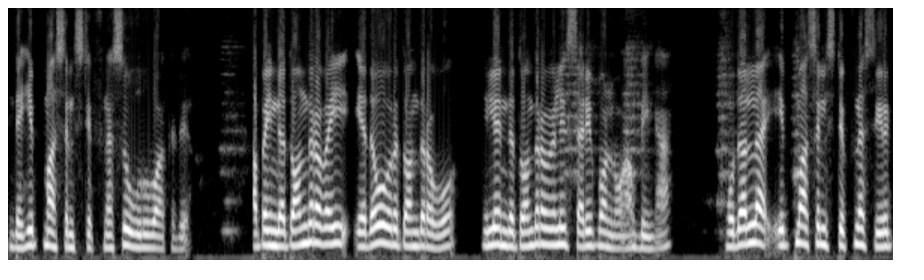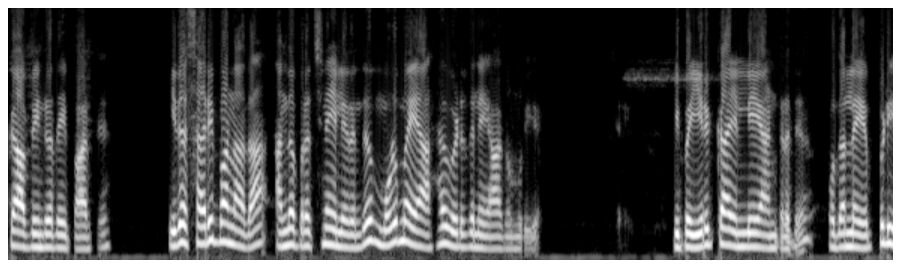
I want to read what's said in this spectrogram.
இந்த ஹிப் மசில் ஸ்டிஃப்னஸ் உருவாக்குது. அப்போ இந்த தொந்தரவை ஏதோ ஒரு தொந்தரவோ இல்லை இந்த தொந்தரவுகளை சரி பண்ணும் அப்படின்னா முதல்ல ஹிப் மசில் ஸ்டிஃப்னஸ் இருக்கா அப்படின்றதை பார்த்து இதை சரி பண்ணாதான் அந்த பிரச்சனையிலிருந்து முழுமையாக விடுதலை ஆக முடியும். இப்போ இருக்கா இல்லையான்றது முதல்ல எப்படி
